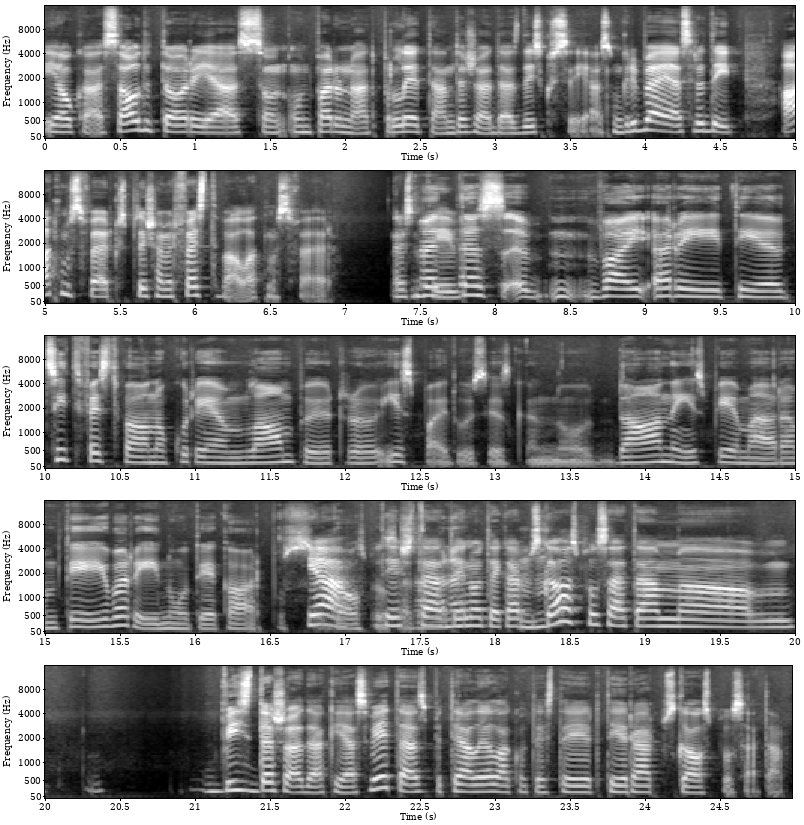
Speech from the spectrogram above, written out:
jaukās auditorijās un, un parunāt par lietām dažādās diskusijās. Un gribējās radīt atmosfēru, kas tiešām ir festivāla atmosfēra. Respektīvi. Bet tas, vai arī tie citi festivāli, no kuriem lampa ir iespaidojusies, gan no Dānijas, piemēram, tie jau arī notiek ārpus Jā, galvaspilsētām? Tieši tā, tie notiek ārpus mm -hmm. galvaspilsētām visdažādākajās vietās, bet jā, lielākoties tie ir, tie ir ārpus galvaspilsētām.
